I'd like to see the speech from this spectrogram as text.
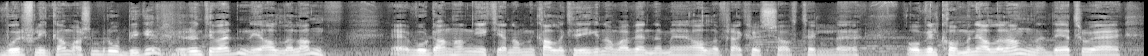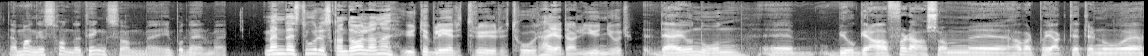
hvor flink han var som brobygger rundt i verden, i alle land. Eh, hvordan han gikk gjennom den kalde krigen og var venner med alle fra Khrusjtsjov til eh, og velkommen i alle land. Det tror jeg Det er mange sånne ting som eh, imponerer meg. Men de store skandalene uteblir, tror Thor Heyerdahl jr. Det er jo noen eh, biografer da, som eh, har vært på jakt etter noe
